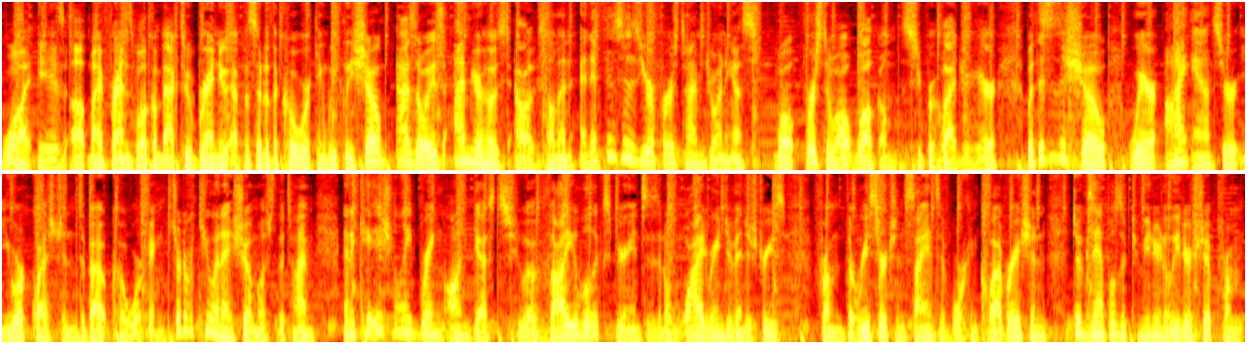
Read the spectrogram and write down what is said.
What is up, my friends? Welcome back to a brand new episode of the Co-working Weekly Show. As always, I'm your host, Alex Hillman, and if this is your first time joining us, well, first of all, welcome. Super glad you're here. But this is a show where I answer your questions about co-working, sort of a Q&A show most of the time, and occasionally bring on guests who have valuable experiences in a wide range of industries, from the research and science of work and collaboration to examples of community leadership from,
